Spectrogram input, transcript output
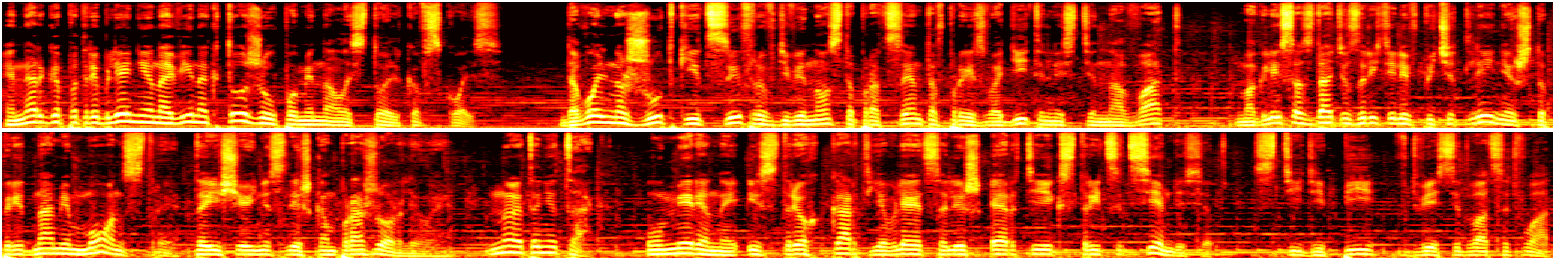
Энергопотребление новинок тоже упоминалось только вскользь. Довольно жуткие цифры в 90% производительности на ватт могли создать у зрителей впечатление, что перед нами монстры, да еще и не слишком прожорливые. Но это не так. Умеренной из трех карт является лишь RTX 3070 с TDP в 220 Вт.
